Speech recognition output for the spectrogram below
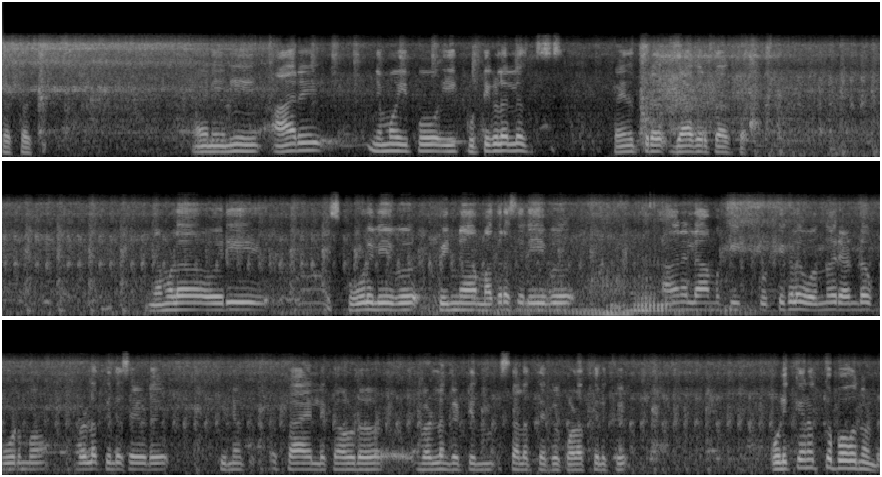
ചക്കാക്കി അങ്ങനെ ഇനി ആര് നമ്മൾ ഇപ്പോൾ ഈ കുട്ടികളെല്ലാം അതിനത്ര ജാഗ്രത ആക്കുക നമ്മൾ ഒരു സ്കൂൾ ലീവ് പിന്നെ മദ്രസ ലീവ് അങ്ങനെല്ലാം നമുക്ക് ഈ കുട്ടികൾ ഒന്നോ രണ്ടോ കൂടുമ്പോൾ വെള്ളത്തിന്റെ സൈഡ് പിന്നെ കായലിൽ അവിടെ വെള്ളം കെട്ടിയ സ്ഥലത്തേക്ക് കുളത്തിലേക്ക് കുളിക്കാനൊക്കെ പോകുന്നുണ്ട്.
